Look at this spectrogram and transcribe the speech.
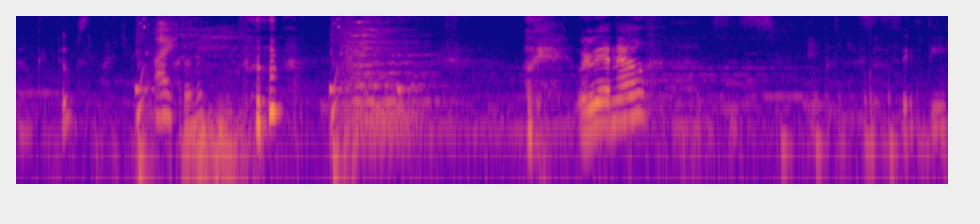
Okay. Oops. I I don't know. okay, where are we at now? Uh, this is 50,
